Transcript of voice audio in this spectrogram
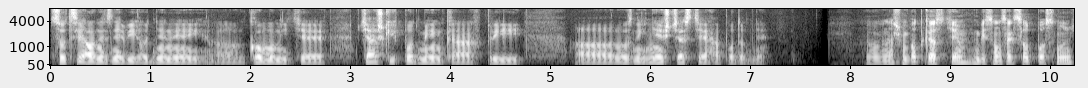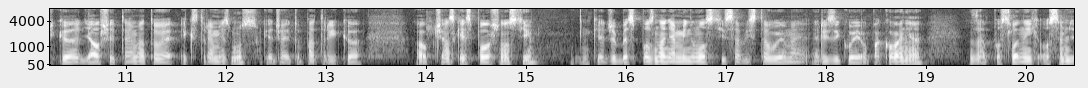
sociálne znevýhodnenej e, komunite, v ťažkých podmienkách, pri e, rôznych nešťastiach a podobne. V našom podcaste by som sa chcel posnúť k ďalšej téme, to je extrémizmus, keďže aj to patrí k občianskej spoločnosti keďže bez poznania minulosti sa vystavujeme riziku jej opakovania. Za posledných 80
